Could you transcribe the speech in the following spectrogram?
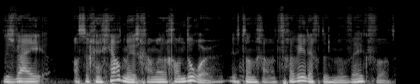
Dus wij, als er geen geld meer is, gaan we gewoon door. Dus dan gaan we het vrijwillig doen, of weet ik veel wat.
